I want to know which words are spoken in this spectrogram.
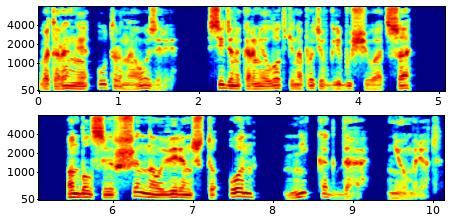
В это раннее утро на озере, сидя на корме лодки напротив гребущего отца, он был совершенно уверен, что он никогда не умрет.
